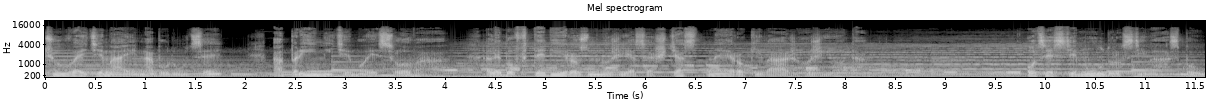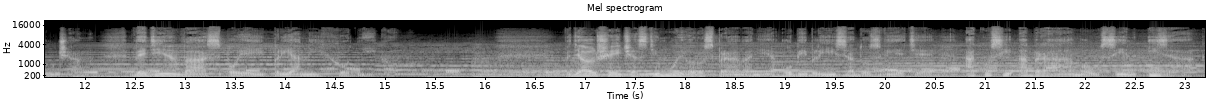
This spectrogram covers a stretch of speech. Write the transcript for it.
Počúvajte ma aj na budúce, a príjmite moje slová, lebo vtedy rozmnožia sa šťastné roky vášho života. O ceste múdrosti vás poučam, vediem vás po jej priamých chodníkoch. V ďalšej časti môjho rozprávania o Biblii sa dozviete, ako si Abrahámov syn Izák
